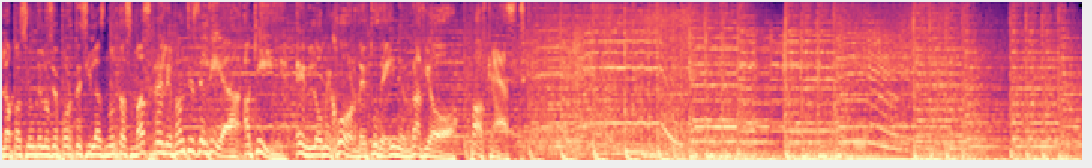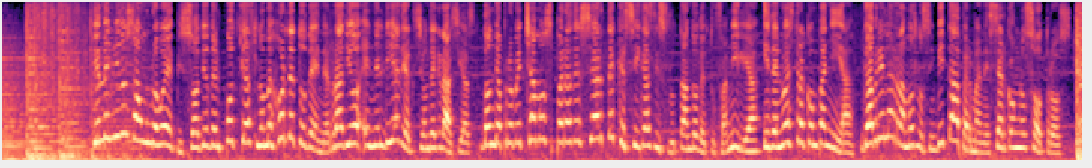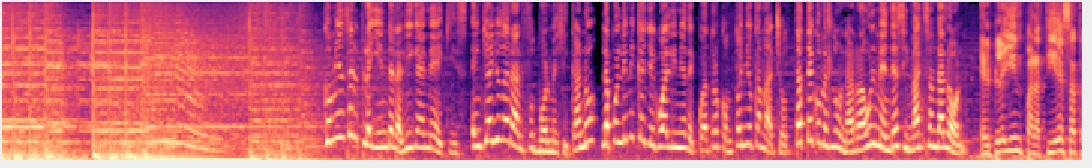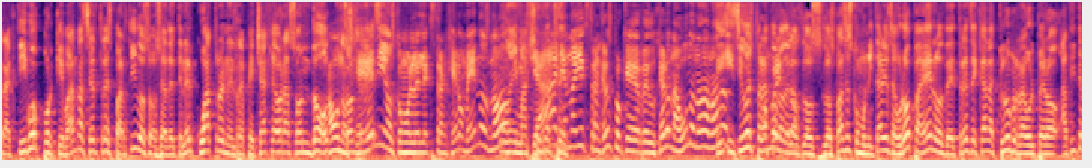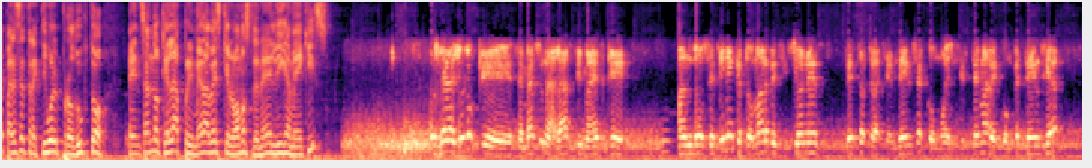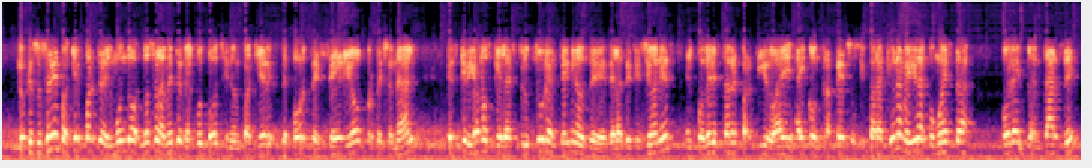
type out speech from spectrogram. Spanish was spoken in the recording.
La pasión de los deportes y las notas más relevantes del día, aquí, en lo mejor de tu DN Radio Podcast. Bienvenidos a un nuevo episodio del podcast Lo mejor de tu DN Radio en el Día de Acción de Gracias, donde aprovechamos para desearte que sigas disfrutando de tu familia y de nuestra compañía. Gabriela Ramos los invita a permanecer con nosotros. Comienza el play-in de la Liga MX. ¿En qué ayudará al fútbol mexicano? La polémica llegó a línea de cuatro con Toño Camacho, Tate Gómez Luna, Raúl Méndez y Max Andalón. El play-in para ti es atractivo porque van a ser tres partidos. O sea, de tener cuatro en el repechaje ahora son dos. A unos son tres. genios, como el extranjero menos, ¿no? No, imagínate. Ya, ya no hay extranjeros porque redujeron a uno nada más. Y, y sigo esperando lo de los, los, los pases comunitarios de Europa, ¿eh? los de tres de cada club, Raúl. Pero ¿a ti te parece atractivo el producto pensando que es la primera vez que lo vamos a tener en Liga MX? Pues mira, yo lo que se me hace una lástima es que cuando se tienen que tomar decisiones de esta trascendencia como el sistema de competencia, lo que sucede en cualquier parte del mundo, no solamente en el fútbol, sino en cualquier deporte serio, profesional, es que digamos que la estructura en términos de, de las decisiones, el poder está repartido, hay, hay contrapesos. Y para que una medida como esta pueda implantarse,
